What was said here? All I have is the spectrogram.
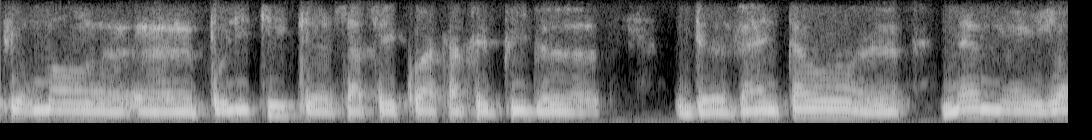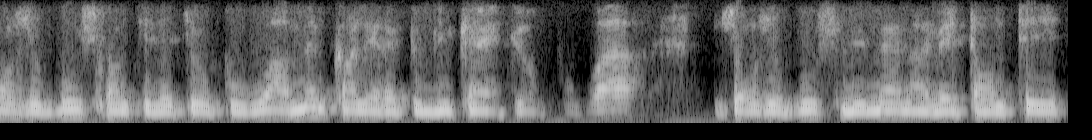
purement euh, euh, politique. Ça fait quoi? Ça fait plus de, de 20 ans. euh, même George Bush, quand il était au pouvoir, même quand les républicains étaient au pouvoir, George Bush lui-même avait tenté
